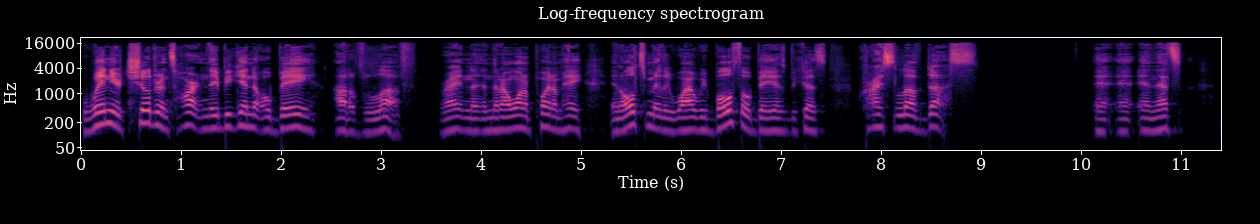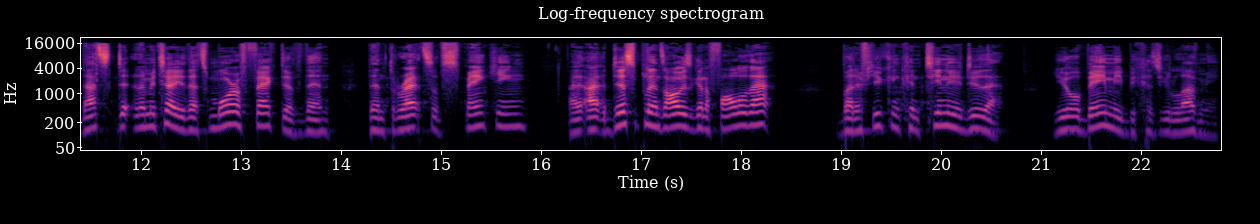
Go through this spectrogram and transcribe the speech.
win your children's heart, and they begin to obey out of love, right? And, and then I want to point them, hey, and ultimately why we both obey is because Christ loved us, and, and, and that's that's let me tell you that's more effective than than threats of spanking. I, I, discipline's always going to follow that, but if you can continue to do that, you obey me because you love me.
